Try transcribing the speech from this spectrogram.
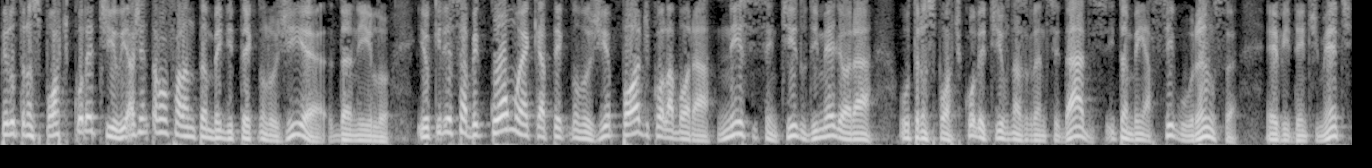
pelo transporte coletivo. E a gente estava falando também de tecnologia, Danilo, e eu queria saber como é que a tecnologia pode colaborar nesse sentido de melhorar o transporte coletivo nas grandes cidades e também a segurança, evidentemente,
